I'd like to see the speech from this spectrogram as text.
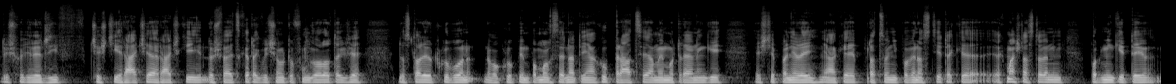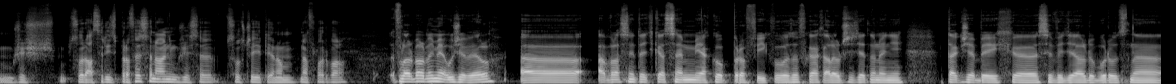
když chodili dřív čeští hráči a hráčky do Švédska, tak většinou to fungovalo, takže dostali od klubu, nebo klub jim pomohl sehnat nějakou práci a mimo tréninky ještě plnili nějaké pracovní povinnosti, tak jak máš nastavené podmínky ty? Můžeš, co dá se říct, profesionální, můžeš se soustředit jenom na florbal? Florbal by mě uživil a, a vlastně teďka jsem jako profík v uvozovkách, ale určitě to není tak, že bych eh, si viděl do budoucna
